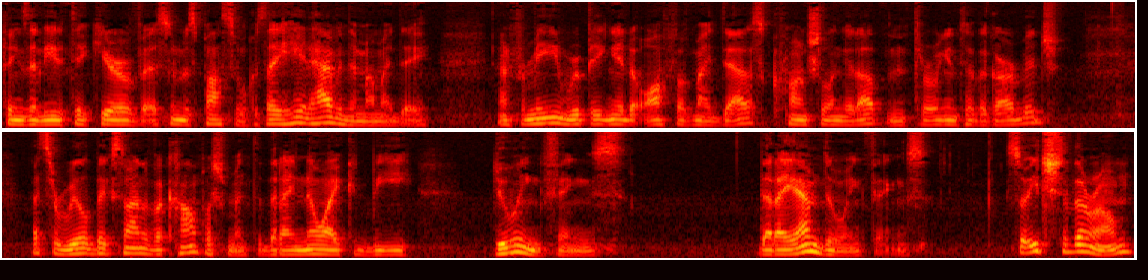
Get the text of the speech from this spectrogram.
things I need to take care of as soon as possible because I hate having them on my day. And for me, ripping it off of my desk, crunching it up, and throwing it into the garbage, that's a real big sign of accomplishment that I know I could be doing things that I am doing things. So each to their own.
